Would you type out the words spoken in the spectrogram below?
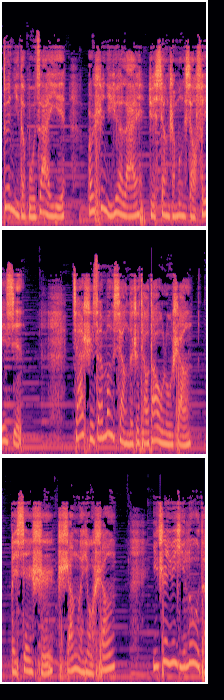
对你的不在意。而是你越来越向着梦想飞进。假使在梦想的这条道路上被现实伤了又伤，以至于一路的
